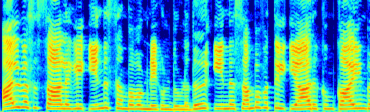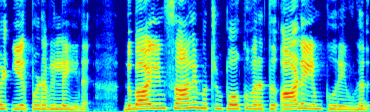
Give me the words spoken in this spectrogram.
அல்வச சாலையில் இந்த சம்பவம் நிகழ்ந்துள்ளது. இந்த சம்பவத்தில் யாருக்கும் காயங்கள் ஏற்படவில்லை என துபாயின் சாலை மற்றும் போக்குவரத்து ஆணையம் கூறியுள்ளது.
